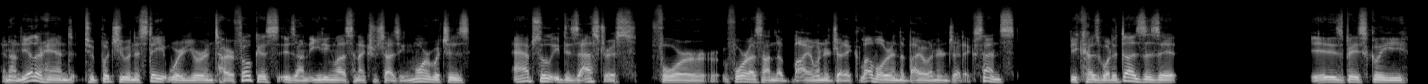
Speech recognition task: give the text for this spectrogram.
and on the other hand, to put you in a state where your entire focus is on eating less and exercising more, which is absolutely disastrous for for us on the bioenergetic level or in the bioenergetic sense because what it does is it is basically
